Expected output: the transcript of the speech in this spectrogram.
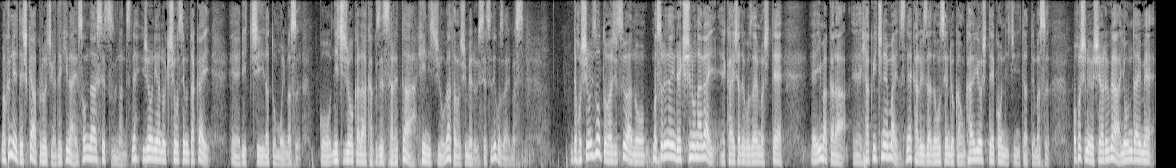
まあ、船でしかアプローチができない、そんな施設なんですね。非常にあの、希少性の高い、えー、立地だと思います。こう、日常から隔絶された非日常が楽しめる施設でございます。で、星野リゾートは実はあの、まあ、それなりに歴史の長い会社でございまして、今から101年前ですね、軽井沢で温泉旅館を開業して今日に至ってます。星野義治が4代目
